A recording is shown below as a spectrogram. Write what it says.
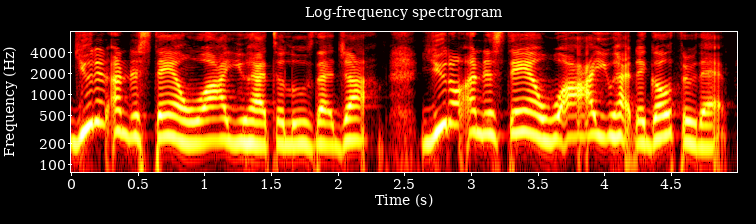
you didn't understand why you had to lose that job. You don't understand why you had to go through that.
